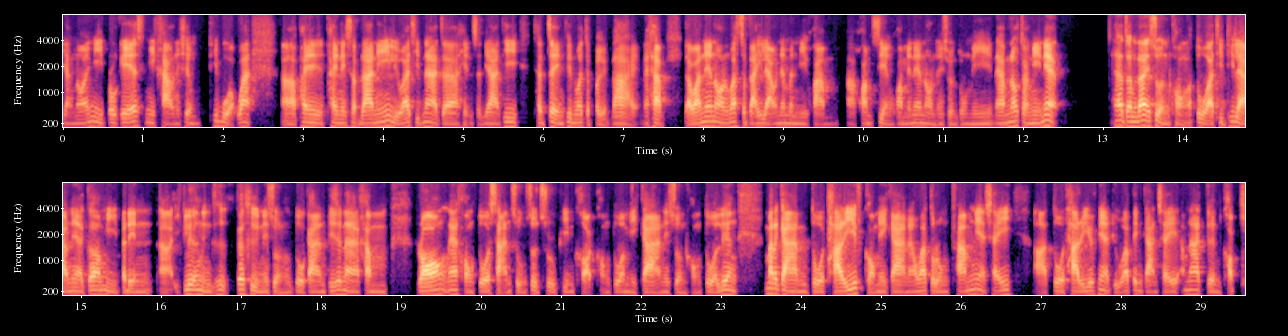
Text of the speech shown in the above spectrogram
อย่างน้อยมี progress มีข่าวในเชิงที่บวกว่าภายภายในสัปดาห์นี้ หรือว่าอาทิตย์หน้าจะเห็นสัญญาณที่ชัดเจนขึ้นว่าจะเปิดได้นะครับแต่ว่าแน่นอนว่าสัปดาห์ที่แล้วเนี่ยมันมีความความเสี่ยงความไม่แน่นอนในส่วนตรงนี้นะครับนอกจากนี้เนี่ย ถ้าจำได้ส่วนของตัวอาทิตย์ที่แล้วเนี่ยก็มีประเด็นออีกเรื่องหนึ่งก็คือในส่วนของตัวการพิจารณาคำร้องนะของตัวศาลสูงสุด Supreme Court ของตัวอเมริกา ในส่วนของตัวเรื่องมาตรการตัวทาริฟของอเมริกานะว่าตกลงทรัมป์เนี่ยใช้ตัวทาริฟเนี่ยถือว่าเป็นการใช้อำนาจเกินขอบเข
